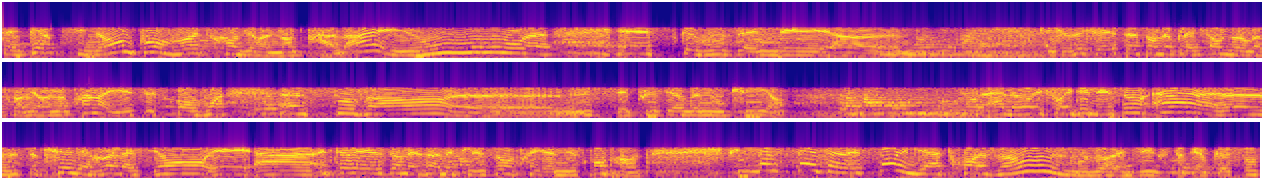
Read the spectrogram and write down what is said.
c'est pertinent pour votre environnement de travail ou euh, est-ce que vous allez euh, créer ce genre de plateforme dans votre environnement de travail? Et c'est ce qu'on voit euh, souvent euh, chez plusieurs de nos clients. Alors, il faut aider les gens à euh, se créer des relations et à interagir les uns avec les autres et à mieux se comprendre. C'est assez intéressant. Il y a trois ans, je vous aurais dit que c'était quelque chose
